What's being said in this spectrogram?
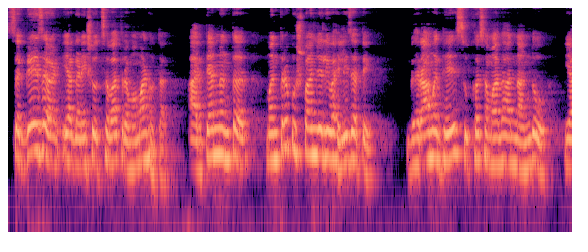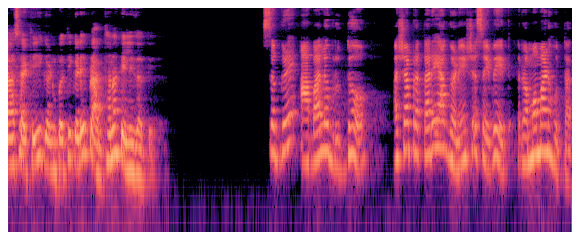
सगळेजण या गणेशोत्सवात रममाण होतात. आरत्यांनंतर मंत्रपुष्पांजली वाहिली जाते. घरामध्ये सुख समाधान नांदो यासाठी गणपतीकडे प्रार्थना केली जाते. सगळे आबालवृद्ध अशा प्रकारे या गणेश सेवेत रममाण होतात.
